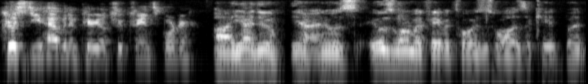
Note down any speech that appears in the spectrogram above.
Chris, do you have an Imperial Troop Transporter? Uh, yeah, I do. Yeah, and it was it was one of my favorite toys as well as a kid. But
